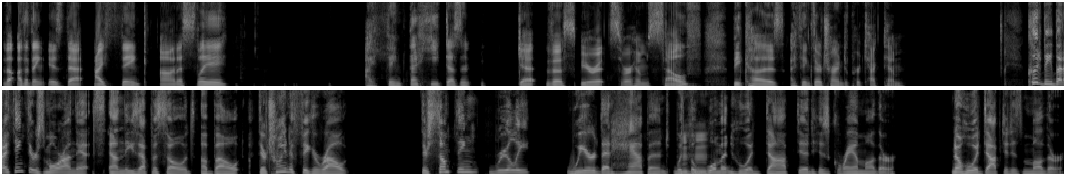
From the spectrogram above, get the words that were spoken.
the other thing is that I think honestly, I think that he doesn't get the spirits for himself because I think they're trying to protect him. Could be, but I think there's more on that on these episodes about they're trying to figure out there's something really weird that happened with the Mhm. woman who adopted his grandmother. No, who adopted his mother.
